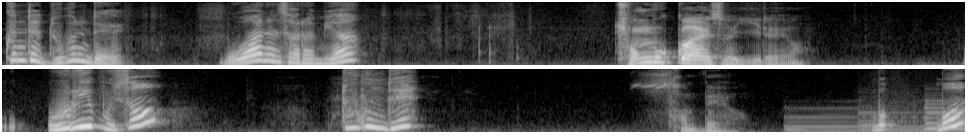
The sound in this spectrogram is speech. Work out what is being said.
근데 누군데? 뭐 하는 사람이야? 총무과에서 일해요. 우리 부서? 누군데? 선배요. 뭐, 뭐?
